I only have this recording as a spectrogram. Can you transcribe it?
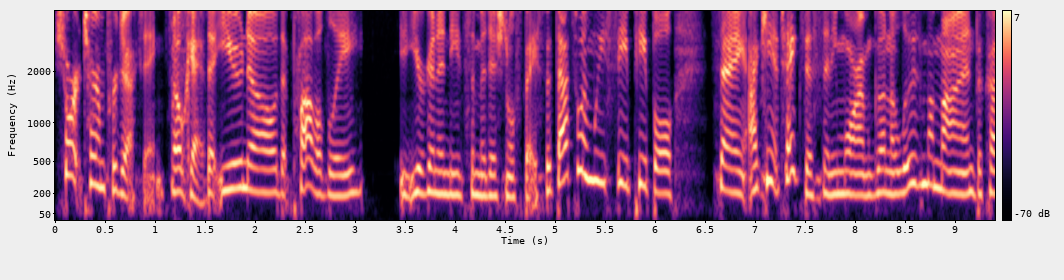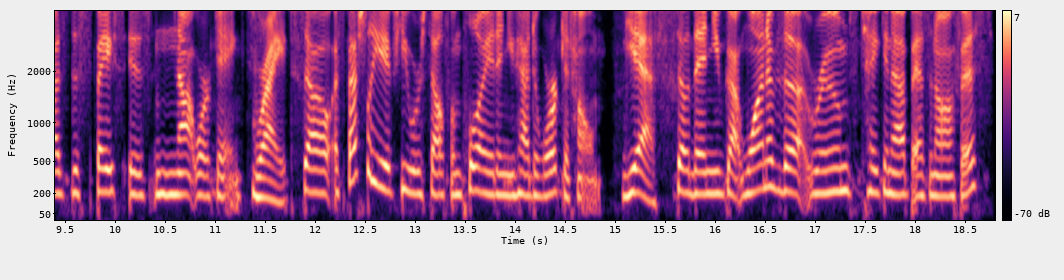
short term projecting. Okay. That you know that probably you're going to need some additional space. But that's when we see people saying, I can't take this anymore. I'm going to lose my mind because the space is not working. Right. So, especially if you were self employed and you had to work at home. Yes. So then you've got one of the rooms taken up as an office.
